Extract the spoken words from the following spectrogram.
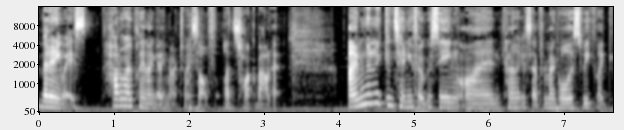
but, anyways, how do I plan on getting back to myself? Let's talk about it. I'm going to continue focusing on, kind of like I said for my goal this week, like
